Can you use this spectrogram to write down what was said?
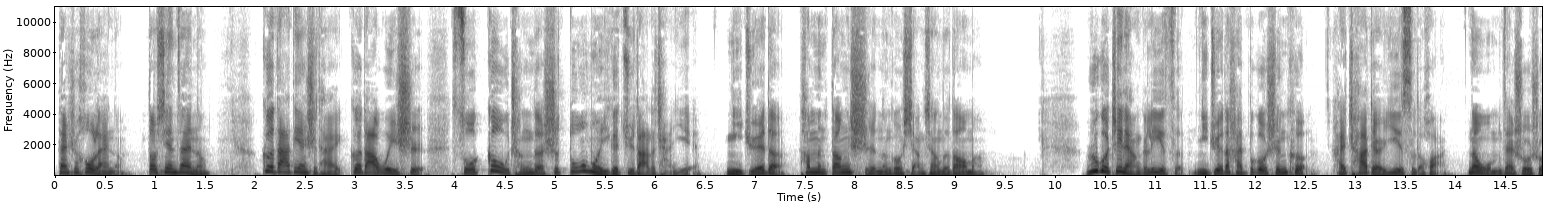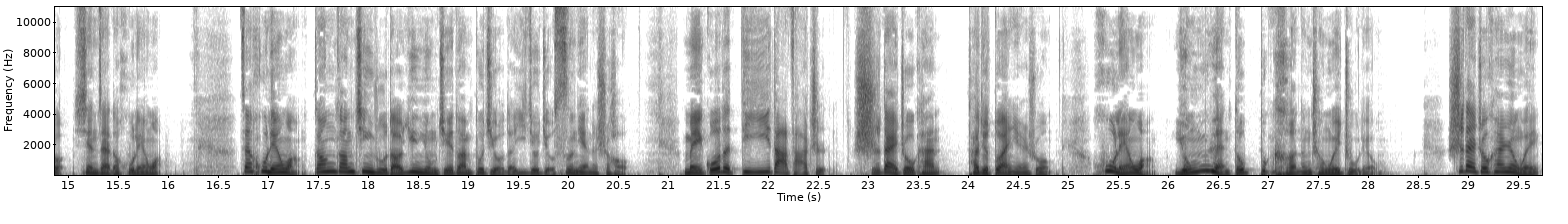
但是后来呢？到现在呢？各大电视台、各大卫视所构成的是多么一个巨大的产业？你觉得他们当时能够想象得到吗？如果这两个例子你觉得还不够深刻，还差点意思的话，那我们再说说现在的互联网。在互联网刚刚进入到应用阶段不久的1994年的时候，美国的第一大杂志《时代周刊》他就断言说，互联网永远都不可能成为主流。《时代周刊》认为，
